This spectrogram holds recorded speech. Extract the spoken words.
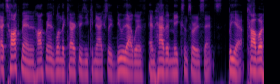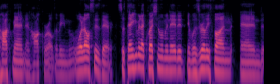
that's Hawkman, and Hawkman is one of the characters you can actually do that with and have it make some sort of sense. But yeah, Cowboy Hawkman and Hawkworld. I mean, what else is there? So thank you for that question, Illuminated. It was really fun, and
